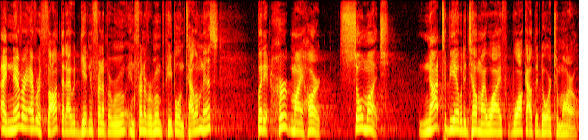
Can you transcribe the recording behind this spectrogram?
I never ever thought that I would get in front of a room in front of a room of people and tell them this, but it hurt my heart so much not to be able to tell my wife walk out the door tomorrow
